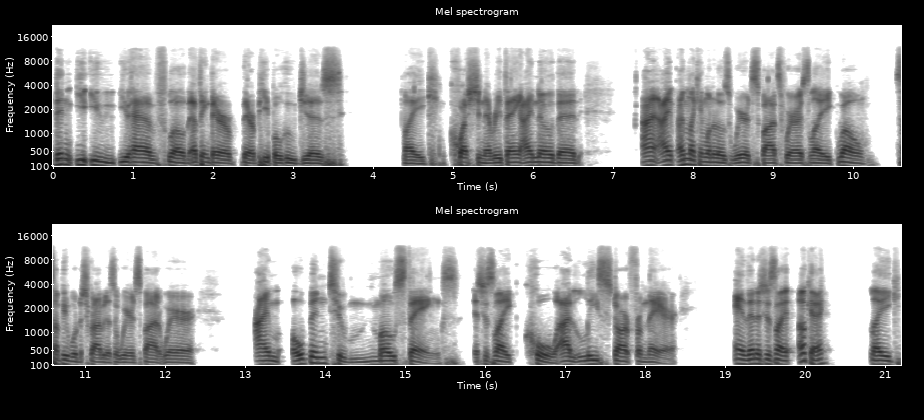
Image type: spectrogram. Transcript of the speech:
then you, you you have well, I think there are there are people who just like question everything. I know that I, I I'm like in one of those weird spots where it's like, well, some people describe it as a weird spot where I'm open to most things. It's just like cool. I at least start from there. And then it's just like, okay, like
